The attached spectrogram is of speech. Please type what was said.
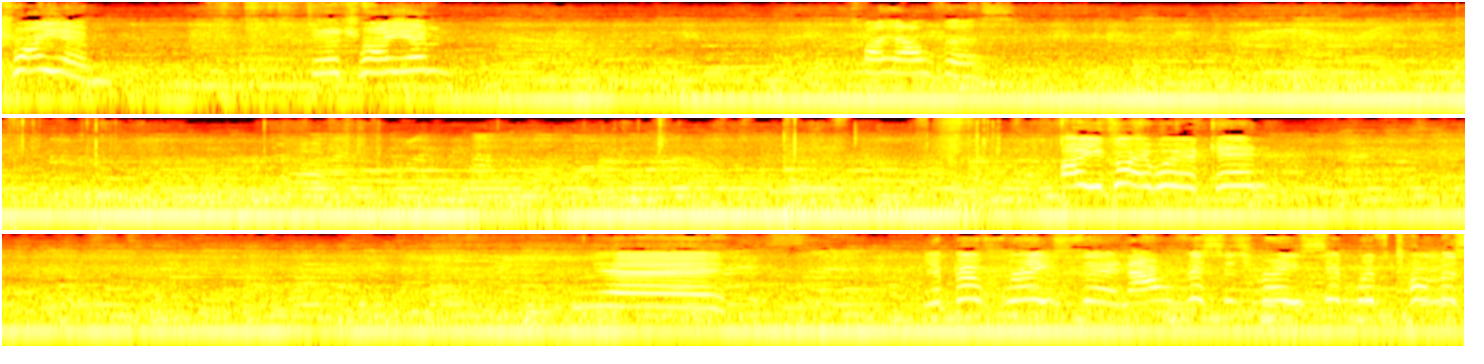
Try him. Gonna try him? Try Elvis. Oh, oh, you got it working? Yay! You're both racing. Elvis is racing with Thomas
